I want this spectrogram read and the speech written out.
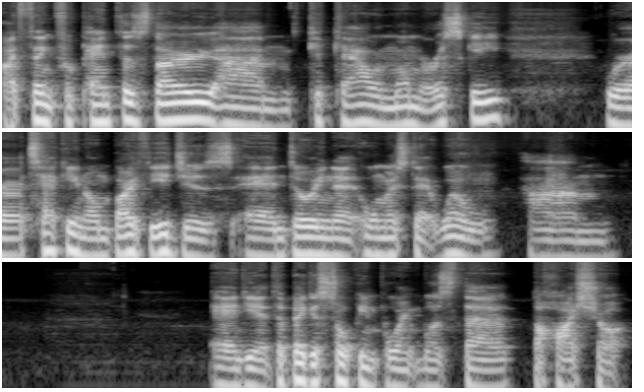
I think for Panthers, though, um, Kikau and Momorowski were attacking on both edges and doing it almost at will. Um, and yeah, the biggest talking point was the the high shot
